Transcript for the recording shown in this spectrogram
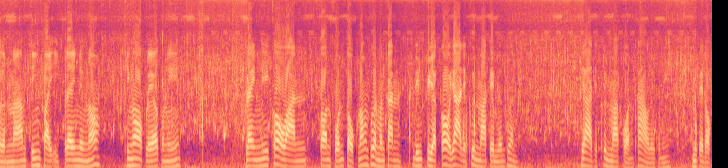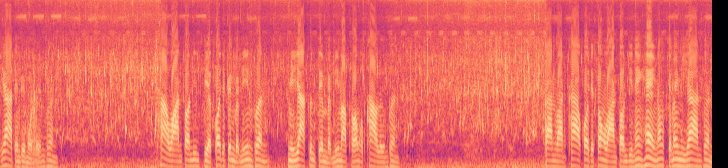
เปิดน้ำทิ้งไปอีกแปลงหนึ่งเนาะที่งอกแล้วตรงนี้ แปลงนี้ก็หวานตอนฝนตกเนาะเพื่อนเหมือนกัน ดินเปียกก็หญ้าจะขึ้นมาเต็มเลยเพื่อนหญ้าจะขึ้นมาก่อนข้าวเลยตรงนี้ มีแต่ดอกหญ้าเต็มไปหมดเลยเพื่อน ถ้าหวานตอนดินเปียกก็จะเป็นแบบนี้เพื่อน มีหญ้าขึ้นเต็มแบบนี้มาพร้อมกับข้าวเลยเพื่อนการหวานข้าวก็จะต้องหวานตอนดินแห้งๆเนาะจะไม่มีหญ้าเพื่อน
